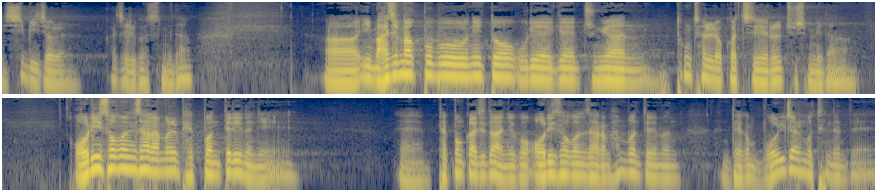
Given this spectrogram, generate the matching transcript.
12절까지 읽었습니다. 어, 이 마지막 부분이 또 우리에게 중요한 통찰력과 지혜를 주십니다. 어리석은 사람을 100번 때리느니, 예, 100번까지도 아니고 어리석은 사람 한 번 때리면 내가 뭘 잘못했는데,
